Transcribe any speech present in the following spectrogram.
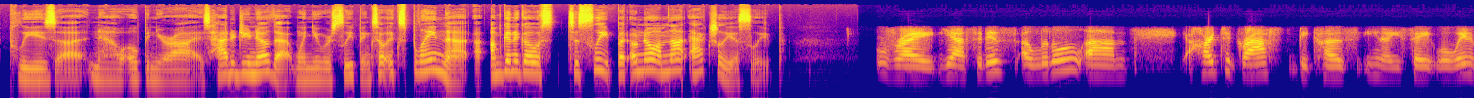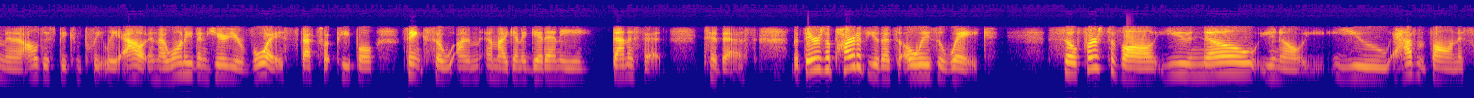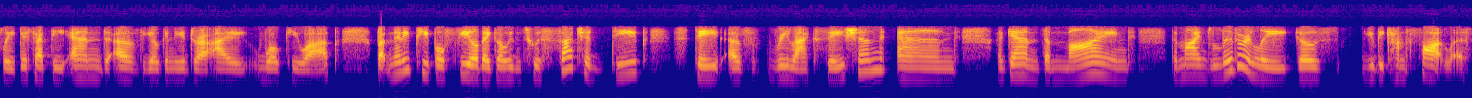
please uh, now open your eyes. How did you know that when you were sleeping? So explain that. I'm going to go to sleep, but oh no, I'm not actually asleep. Right. Yes, it is a little um, hard to grasp because you know you say, "Well, wait a minute, I'll just be completely out, and I won't even hear your voice." That's what people think. So, um, am I going to get any benefit to this? But there's a part of you that's always awake. So first of all, you know, you know, you haven't fallen asleep. If at the end of the yoga nidra I woke you up, but many people feel they go into such a deep state of relaxation, and again, the mind, the mind literally goes. You become thoughtless.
